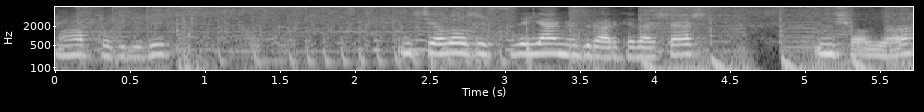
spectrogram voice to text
Ne yapabiliriz? İnşallah o ses size gelmiyordur arkadaşlar. İnşallah.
